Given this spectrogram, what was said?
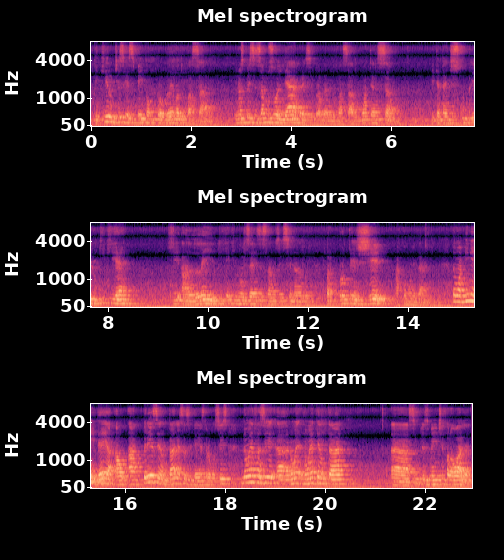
Porque aquilo diz respeito a um problema do passado. E nós precisamos olhar para esse problema do passado com atenção e tentar descobrir o que, que é que a lei, o que é que Moisés está nos ensinando para proteger a comunidade. Então, a minha ideia ao apresentar essas ideias para vocês não é fazer, ah, não é, não é tentar ah, simplesmente falar, olha,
